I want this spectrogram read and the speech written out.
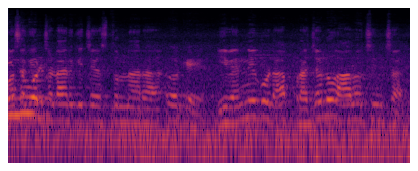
మోసగించడానికి చేస్తున్నారా ఓకే ఇవన్నీ కూడా ప్రజలు ఆలోచించాలి.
